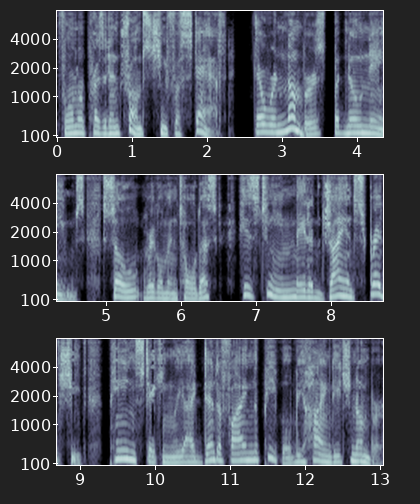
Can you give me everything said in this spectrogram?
former President Trump's chief of staff. There were numbers, but no names. So, Riggleman told us, his team made a giant spreadsheet, painstakingly identifying the people behind each number.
